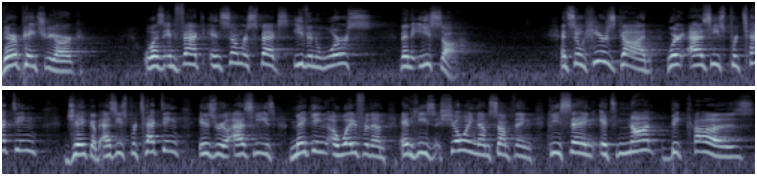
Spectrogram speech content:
Their patriarch was, in fact, in some respects, even worse than Esau. And so here's God, where as he's protecting Jacob, as he's protecting Israel, as he's making a way for them, and he's showing them something, he's saying, It's not because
